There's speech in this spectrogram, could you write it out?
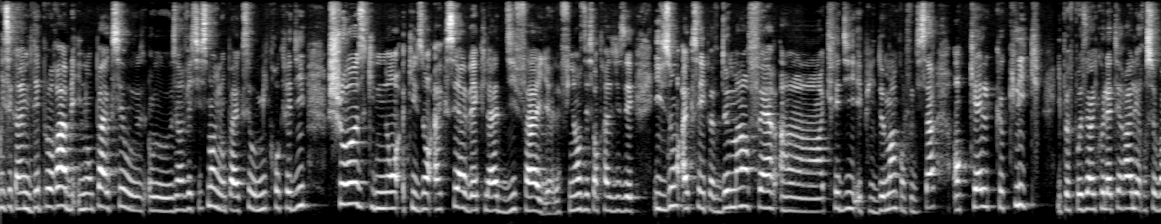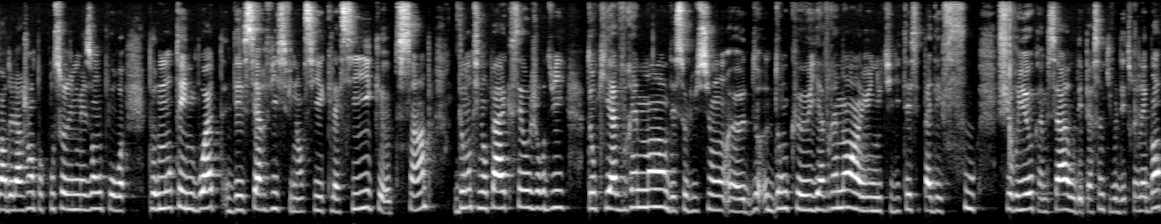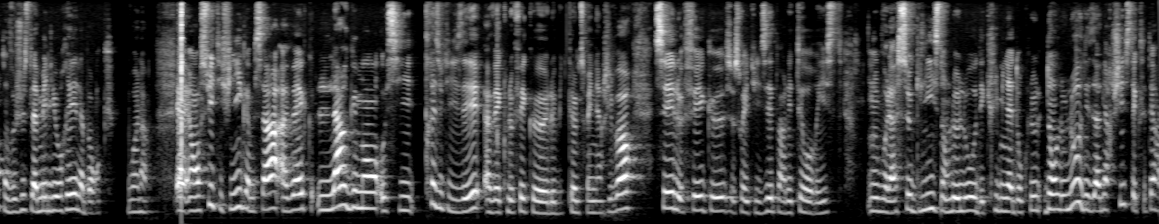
Mais c'est quand même déplorable. Ils n'ont pas accès aux, investissements, ils n'ont pas accès au microcrédit, chose qu'ils ont, accès avec la DeFi, la finance décentralisée. Ils ont accès, ils peuvent demain faire un crédit, et puis demain, quand je vous dis ça, en quelques clics. Ils peuvent poser un collatéral et recevoir de l'argent pour construire une maison, pour, pour monter une boîte, des services financiers classiques, euh, simples, dont ils n'ont pas accès aujourd'hui. Donc il y a vraiment des solutions, euh, donc euh, il y a vraiment une utilité, c'est pas des fous furieux comme ça, ou des personnes qui veulent détruire les banques, on veut juste l'améliorer la banque. Voilà. Et ensuite, il finit comme ça avec l'argument aussi très utilisé, avec le fait que le Bitcoin soit énergivore, c'est le fait que ce soit utilisé par les terroristes. Donc voilà, se glisse dans le lot des criminels, donc dans le lot des anarchistes, etc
